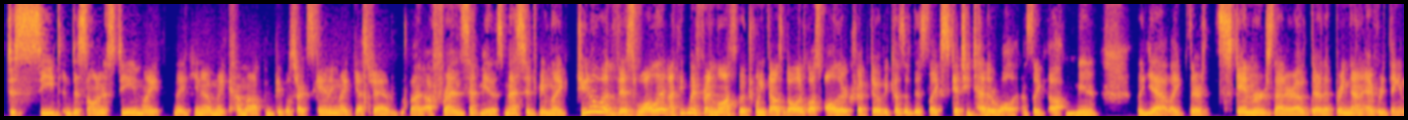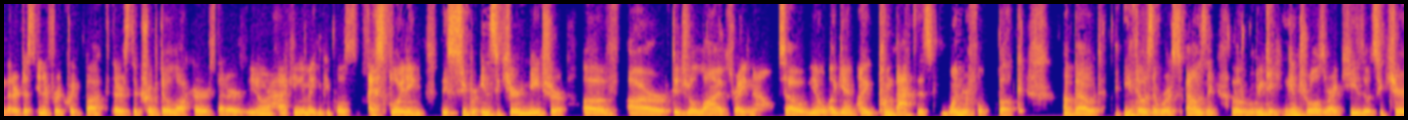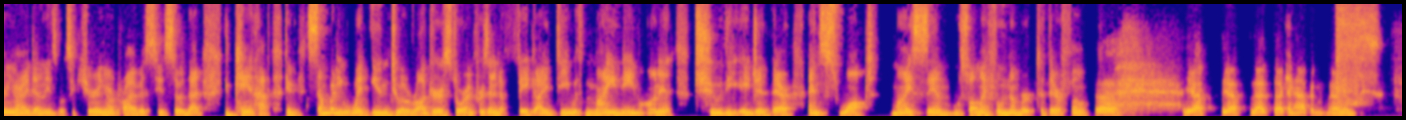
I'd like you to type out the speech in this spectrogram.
deceit and dishonesty might like you know might come up and people start scamming. Like yesterday a friend sent me this message being like do you know about this wallet? I think my friend lost about $20000 lost all their crypto because of this like sketchy tether wallet. I was like oh man. Like yeah like there's scammers that are out there that bring down everything and that are just in it for a quick buck. There's the crypto lockers that are you know are hacking and making people's exploiting the super insecure nature of our digital lives right now. So, you know, again, I come back to this wonderful book about the ethos that we're espousing, about retaking controls of our keys, about securing our identities, about securing our privacy so that you can't have. Dude, somebody went into a Rogers store and presented a fake ID with my name on it to the agent there and swapped my SIM, swapped my phone number to their phone. Yep, yep, that, that can happen. I mean,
